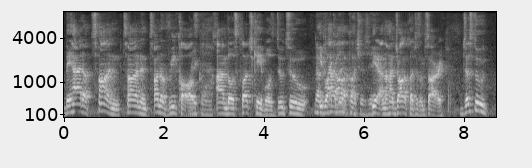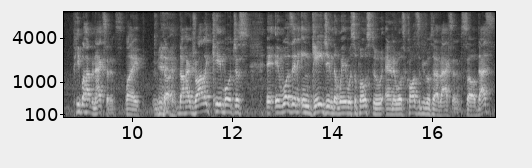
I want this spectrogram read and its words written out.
they had a ton, ton, and ton of recalls, Recalls. on those clutch cables due to The people hydraulic having, clutches, yeah. yeah, and the hydraulic clutches. I'm sorry, just to people having accidents. Like Yeah. the, the hydraulic cable just it, it wasn't engaging the way it was supposed to, and it was causing people to have accidents. So that's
